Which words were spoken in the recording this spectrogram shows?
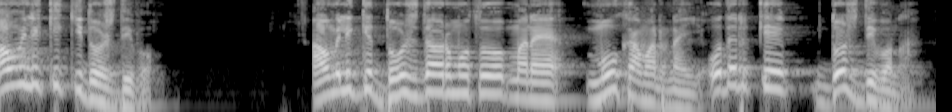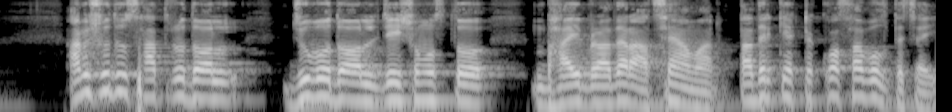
আওয়ামী লীগকে কী দোষ দিব? আওয়ামী লীগকে দোষ দেওয়ার মতো মানে মুখ আমার নাই, ওদেরকে দোষ দিব না। আমি শুধু ছাত্রদল, যুবদল, যেই সমস্ত ভাই ব্রাদার আছে আমার, তাদেরকে একটা কথা বলতে চাই।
